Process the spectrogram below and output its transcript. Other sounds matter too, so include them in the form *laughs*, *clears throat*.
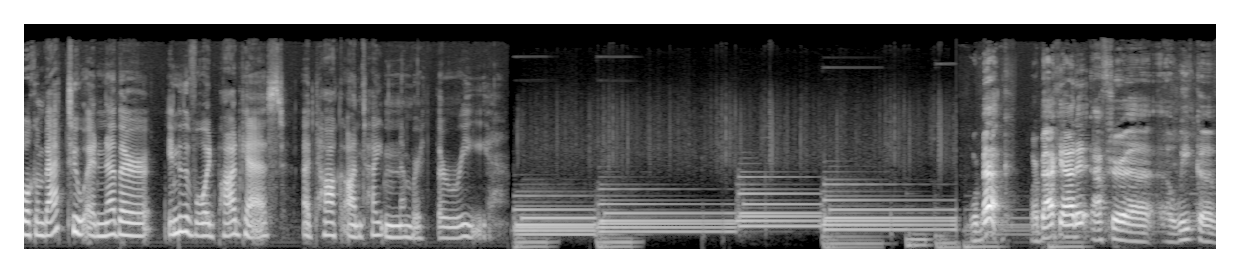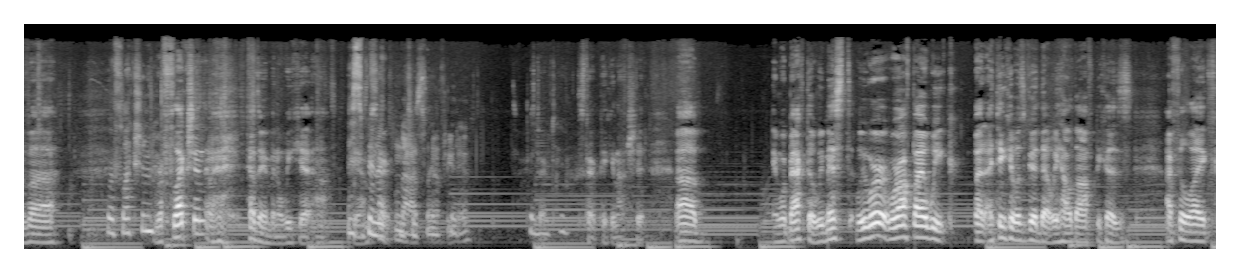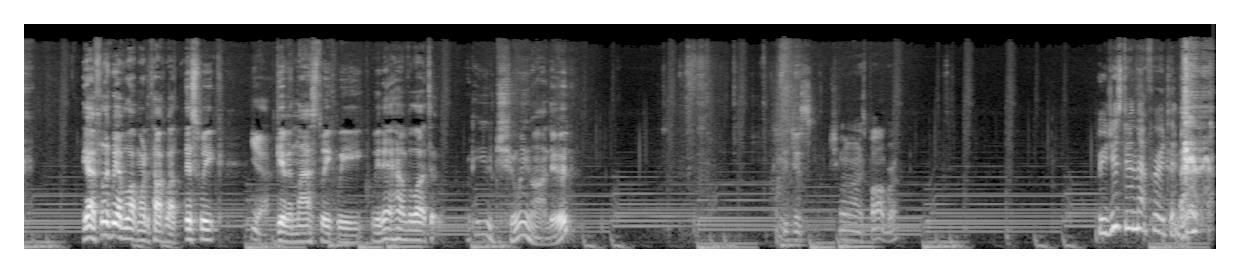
Welcome back to another Into the Void podcast, a talk on Titan number three. We're back. We're back at it after a, a week of uh, Reflection. reflection. *laughs* Hasn't even been a week yet, huh? It's Yeah, been start, a, No, just it's been a like few the days. day or two. start picking on shit. Uh, and we're back though. We missed. We were we're off by a week, but I think it was good that we held off because I feel like, yeah, I feel like we have a lot more to talk about this week. Yeah. Given last week we we didn't have a lot to. What are you chewing on, dude? He's just chewing on his paw, bro. Are you just doing that for attention? *laughs*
